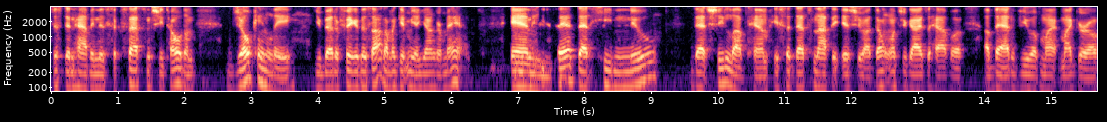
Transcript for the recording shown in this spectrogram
just didn't have any success. And she told him, jokingly, "You better figure this out. I'm gonna get me a younger man." And mm-hmm. he mm. said that he knew that she loved him. He said, That's not the issue. I don't want you guys to have a, a bad view of my, my girl.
